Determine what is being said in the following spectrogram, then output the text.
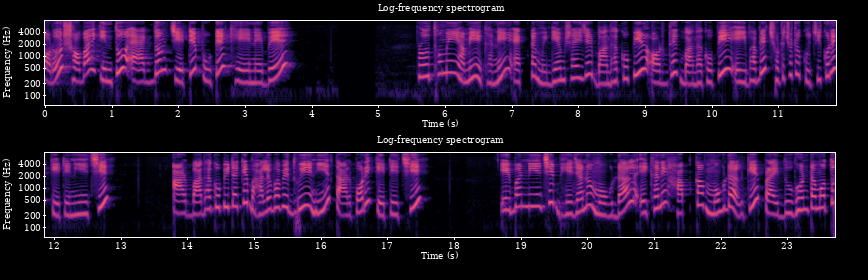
বড়, সবাই কিন্তু একদম চেটে পুটে খেয়ে নেবে। প্রথমেই আমি এখানে একটা মিডিয়াম সাইজের বাঁধাকপির অর্ধেক বাঁধাকপি এইভাবে ছোট ছোট কুচি করে কেটে নিয়েছি। আর বাঁধাকপিটাকে ভালোভাবে ধুয়ে নিয়ে তারপরে কেটেছি। এবার নিয়েছি ভেজানো মুগ ডাল। এখানে হাফ কাপ মুগ ডালকে প্রায় দু ঘণ্টা মতো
